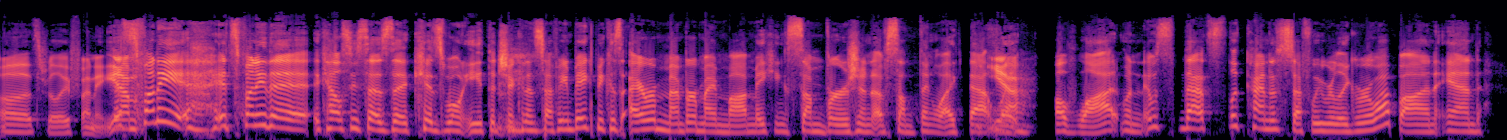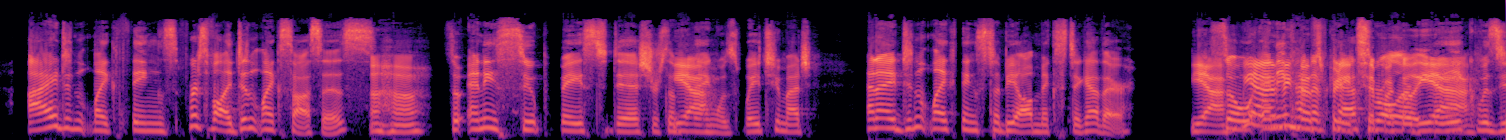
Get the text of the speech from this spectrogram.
Oh, that's really funny. Yeah, It's funny. It's funny that Kelsey says that kids won't eat the chicken and mm-hmm. stuffing bake because I remember my mom making some version of something like that, like Yeah. a lot when it was. That's the kind of stuff we really grew up on, and I didn't like things. First of all, I didn't like sauces, uh huh. so any soup based dish or something Yeah. was way too much, and I didn't like things to be all mixed together. Yeah. So yeah, I any think kind that's of pretty casserole typical. or Yeah. bake was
